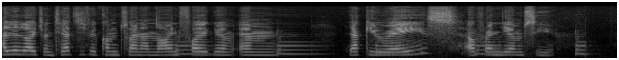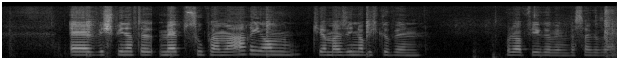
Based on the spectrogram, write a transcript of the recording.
Hallo Leute und herzlich willkommen zu einer neuen Folge ähm, Lucky Race auf Randy MC. Äh, wir spielen auf der Map Super Mario und ja mal sehen, ob ich gewinne. Oder ob wir gewinnen, besser gesagt.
